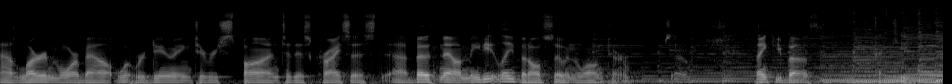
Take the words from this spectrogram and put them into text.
uh, learn more about what we're doing to respond to this crisis, uh, both now immediately, but also in the long term. So, thank you both. Thank you.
